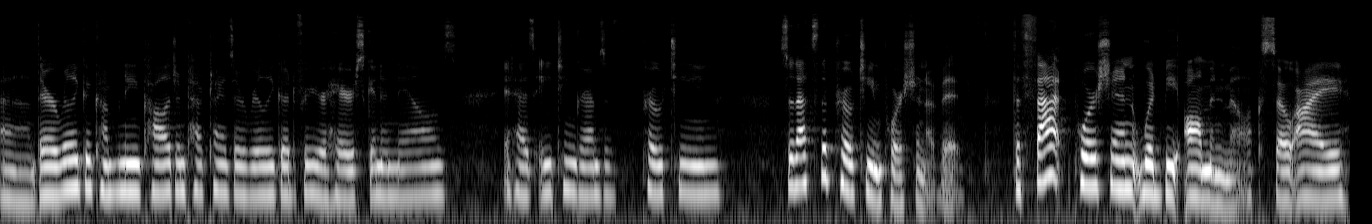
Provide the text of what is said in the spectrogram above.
Uh, they're a really good company. Collagen peptides are really good for your hair, skin, and nails. It has 18 grams of protein. So that's the protein portion of it. The fat portion would be almond milk. So I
